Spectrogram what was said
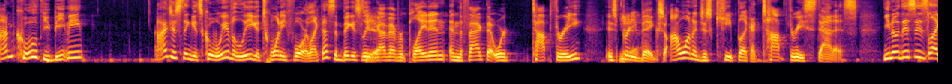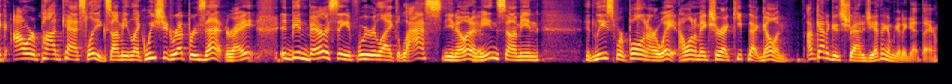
I'm cool if you beat me. I just think it's cool. We have a league of 24. Like that's the biggest league Yeah. I've ever played in and the fact that we're top three is pretty Yeah. big. So I want to just keep like a top three status. You know, this is like our podcast league. So I mean, like we should represent, right? It'd be embarrassing if we were like last, you know what I mean? So I mean, at least we're pulling our weight. I want to make sure I keep that going. I've got a good strategy. I think I'm going to get there.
